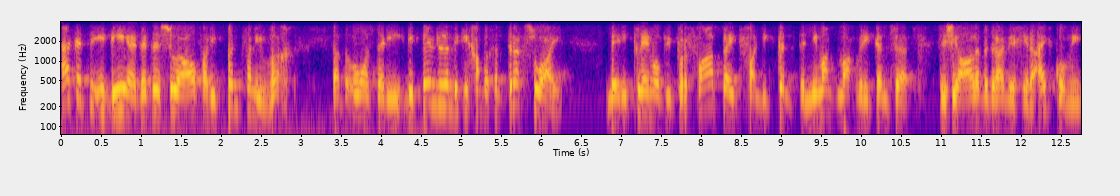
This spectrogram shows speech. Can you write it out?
ek het die idee dit is so half van die punt van die wig dat ons dat die die pendulum bietjie gaan begin terugswaai met die klem op die privaatheid van die kind en niemand mag met die kind se sosiale bedrywighede uitkom nie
